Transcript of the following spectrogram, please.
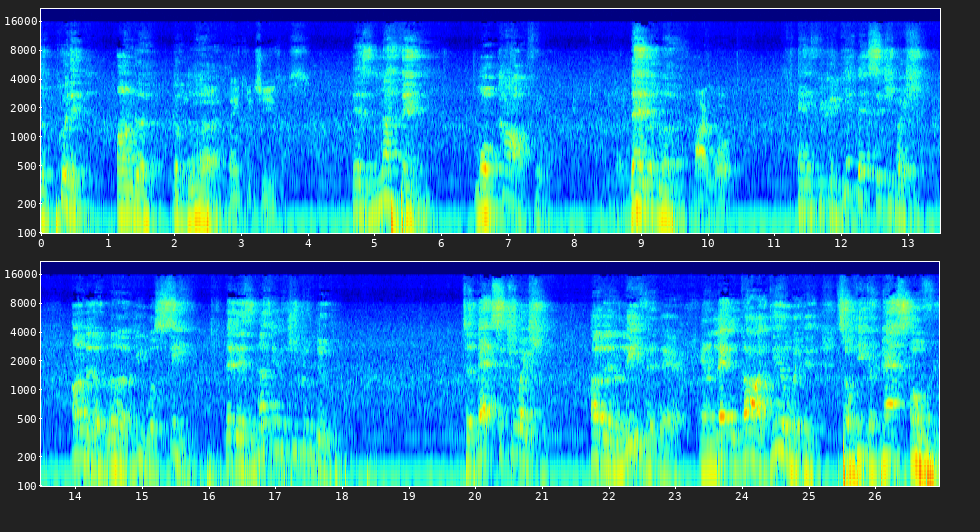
To put it under the Blood. blood. Thank you, Jesus. There's nothing more powerful than the blood. My Lord. And if you can get that situation under the blood, you will see that there's nothing that you can do to that situation other than leaving it there and letting God deal with it so he can pass over it.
